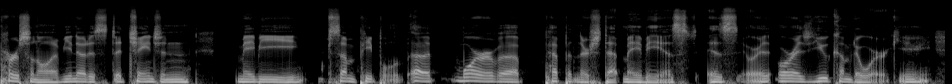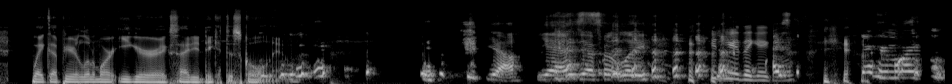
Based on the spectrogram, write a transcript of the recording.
personal. Have you noticed a change in maybe some people, uh, more of a pep in their step, maybe as as or or as you come to work, you wake up, you're a little more eager, excited to get to school now. yeah, Yes. definitely. You can hear the giggles. yeah. Every morning, but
